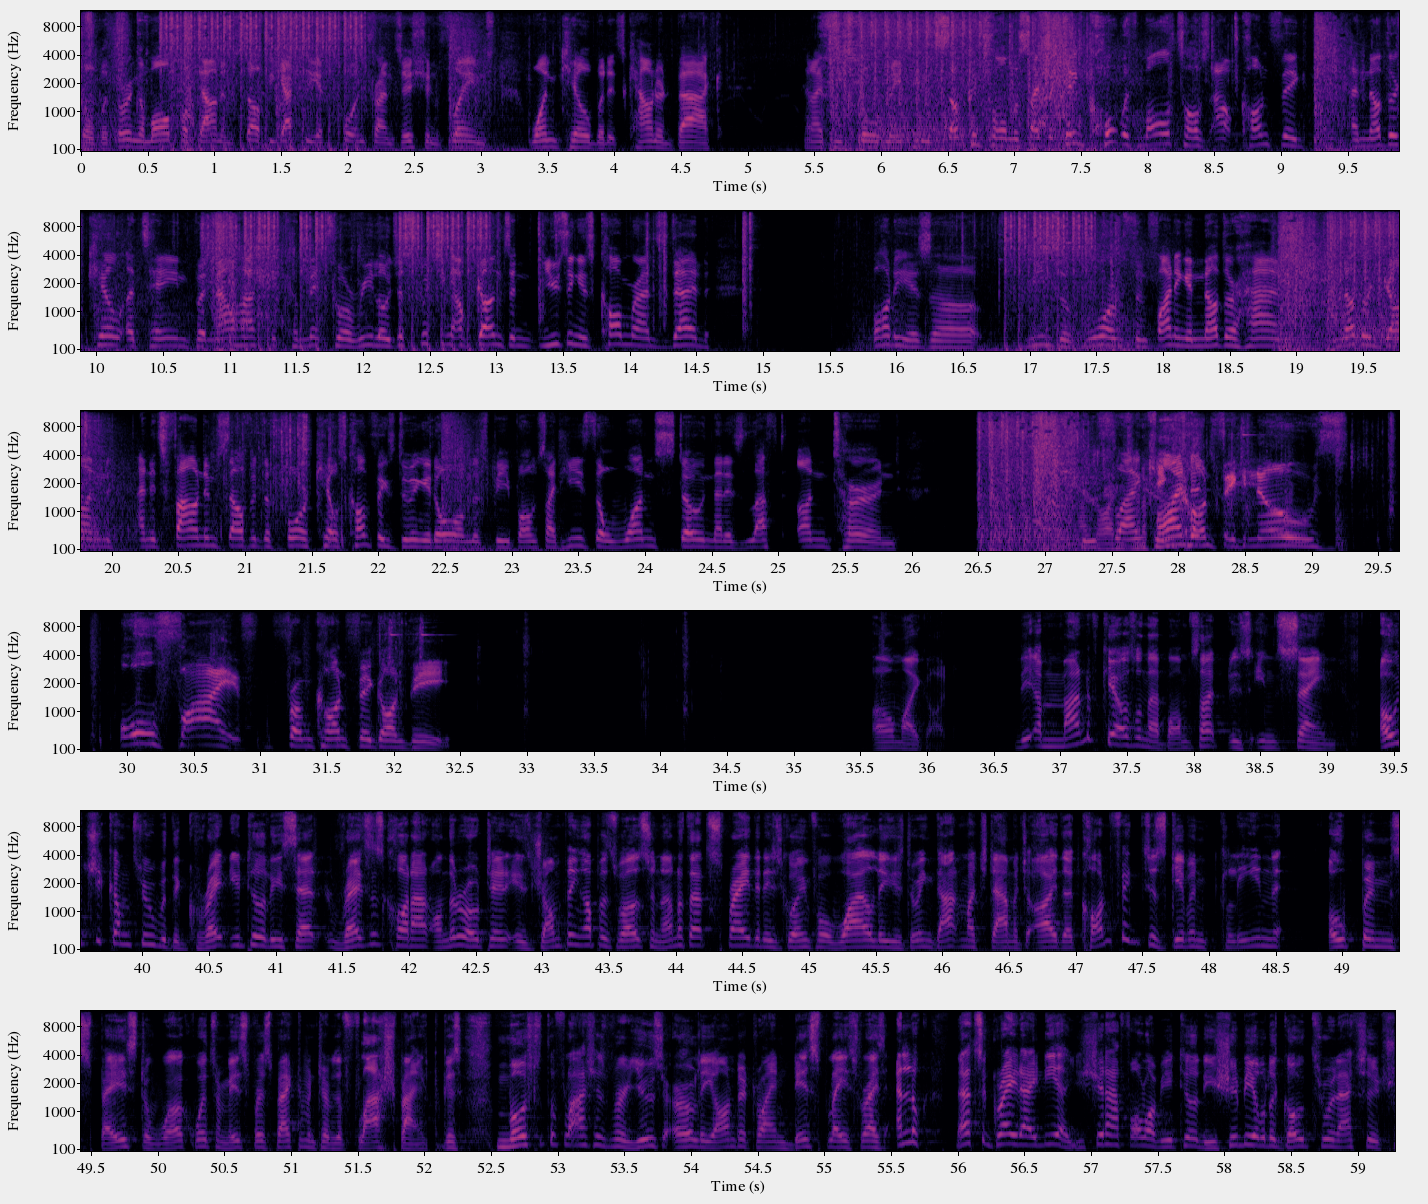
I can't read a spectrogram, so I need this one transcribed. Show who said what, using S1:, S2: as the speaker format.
S1: angle, but throwing a Molotov down himself, he actually gets caught in transition. Flames, one kill, but it's countered back. NIP still maintaining some control on the site, but getting caught with Molotovs out config. Another kill attained, but now has to commit to a reload, just switching out guns and using his comrades dead. Body as a means of warmth and finding another hand, another gun, and it's found himself into four kills. Config's doing it all on this B-bomb side. He's the one stone that is left unturned. Two
S2: God,
S1: flanking, Config knows. All five from Config on B.
S2: Oh my god. The amount of chaos on that bomb site is insane. OG come through with a great utility set. Rez is caught out on the rotate, is jumping up as well, so none of that spray that he's going for wildly is doing that much damage either. Config just given clean open space to work with from his perspective in terms of flashbangs because most of the flashes were used early on to try and displace Rez. And look, that's a great idea. You should have follow-up utility. You should be able to go through and actually trade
